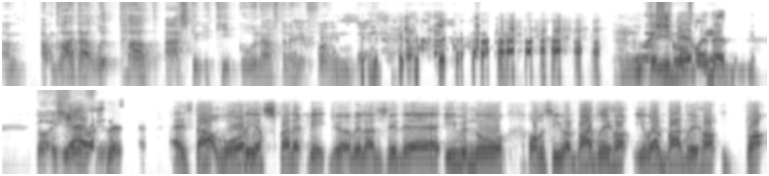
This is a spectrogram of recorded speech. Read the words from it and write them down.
I'm I'm glad I looked hard asking to keep going after I get fucking done. but you definitely did. Yeah, it's that warrior spirit, mate. Do you know what I mean? I said, uh, even though obviously you were badly hurt, you were badly hurt, but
